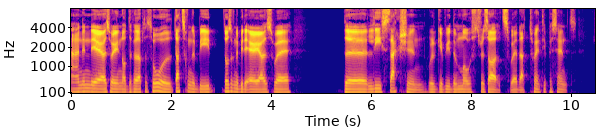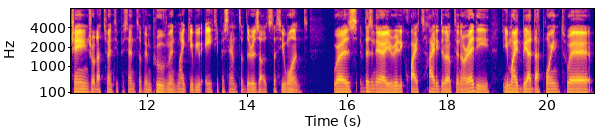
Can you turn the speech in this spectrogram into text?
And in the areas where you're not developed at all that's going to be those are going to be the areas where the least action will give you the most results where that 20% change or that 20% of improvement might give you 80% of the results that you want. Whereas if there's an area you're really quite highly developed in already, you might be at that point where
